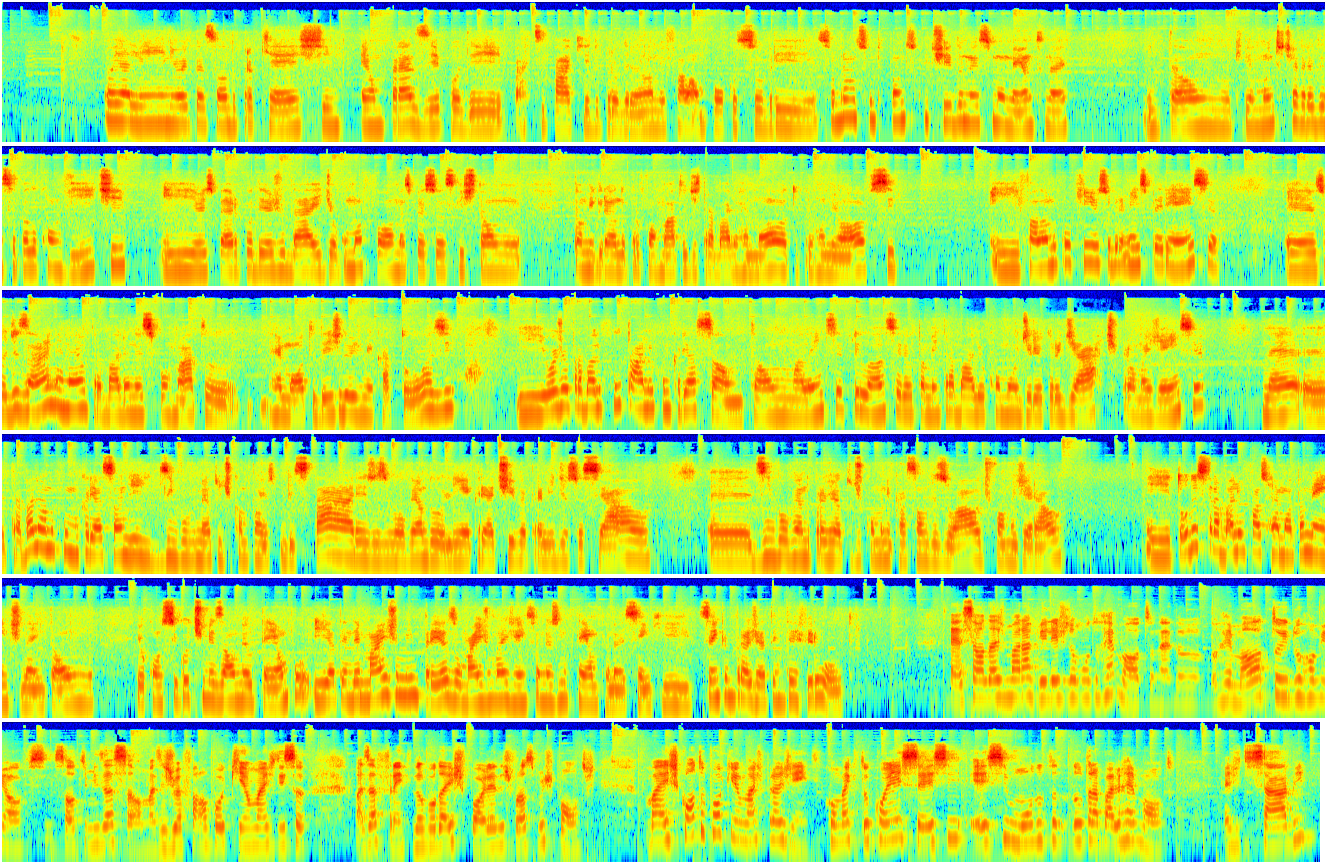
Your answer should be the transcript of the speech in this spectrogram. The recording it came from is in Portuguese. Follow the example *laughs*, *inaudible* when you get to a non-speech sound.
Oi Aline, oi pessoal do Procast. É um prazer poder participar aqui do programa e falar um pouco sobre, sobre um assunto tão discutido nesse momento, né? Então, eu queria muito te agradecer pelo convite e eu espero poder ajudar aí de alguma forma as pessoas que estão, estão migrando para o formato de trabalho remoto, para o home office. E falando um pouquinho sobre a minha experiência, é, eu sou designer, né? Eu trabalho nesse formato remoto desde 2014 e hoje eu trabalho full time com criação. Então, além de ser freelancer, eu também trabalho como diretora de arte para uma agência, né? É, trabalhando com criação de desenvolvimento de campanhas publicitárias, desenvolvendo linha criativa para mídia social, é, desenvolvendo projeto de comunicação visual de forma geral. E todo esse trabalho eu faço remotamente, né? Então, eu consigo otimizar o meu tempo e atender mais de uma empresa ou mais de uma agência ao mesmo tempo, né? Sem que, sem que um projeto interfira o outro. Essa é uma das maravilhas do mundo remoto, né? Do, do, remoto e do home office, essa otimização. Mas a gente vai falar um pouquinho mais disso mais à frente. Não vou dar spoiler dos próximos pontos. Mas conta um pouquinho mais pra gente. Como é que tu conhecesse esse mundo do, trabalho remoto? A gente sabe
